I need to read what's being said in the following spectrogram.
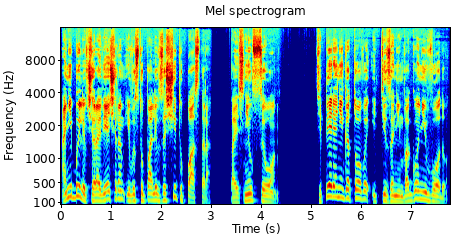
Они были вчера вечером и выступали в защиту пастора, пояснил Сцион. Теперь они готовы идти за ним в огонь и в воду.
